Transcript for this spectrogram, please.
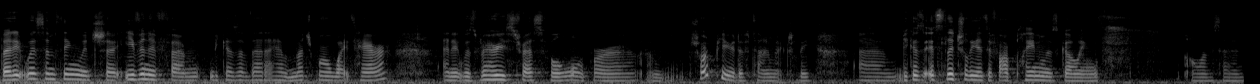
But it was something which, uh, even if, um, because of that, I have much more white hair, and it was very stressful for a short period of time, actually, um, because it's literally as if our plane was going all of a sudden.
